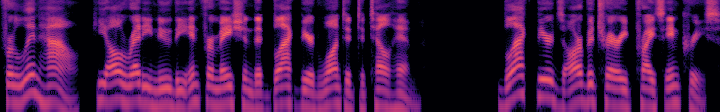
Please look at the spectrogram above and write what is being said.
For Lin Hao, he already knew the information that Blackbeard wanted to tell him. Blackbeard's arbitrary price increase,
